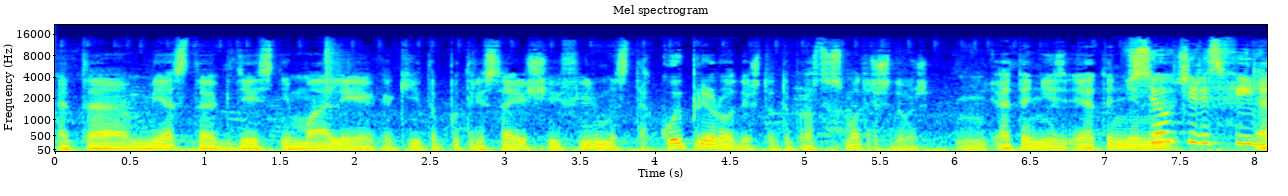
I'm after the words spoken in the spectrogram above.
Это место, где снимали какие-то потрясающие фильмы с такой природой, что ты просто смотришь и думаешь, «М, это не, это не Все на- через фильтры,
